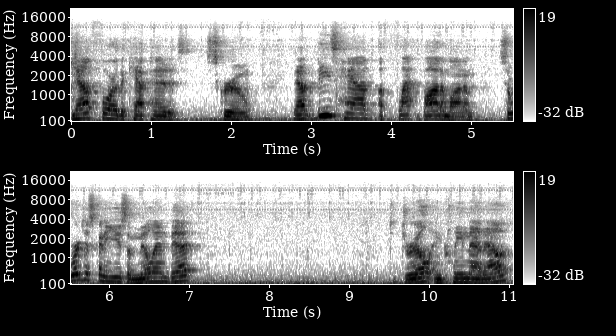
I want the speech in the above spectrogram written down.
Now for the cap-headed screw. Now these have a flat bottom on them, so we're just going to use a mill end bit drill and clean that out.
